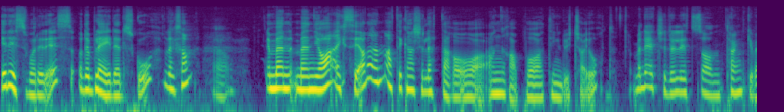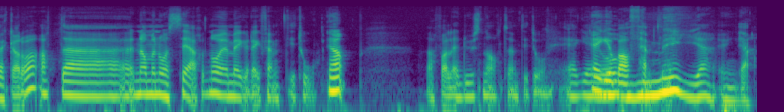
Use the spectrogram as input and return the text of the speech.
It is what it is, og det ble det det skulle, liksom. Ja. Men, men ja, jeg ser den, at det er kanskje lettere å angre på ting du ikke har gjort. Men det er ikke det litt sånn tankevekker, da? At uh, når vi nå ser Nå er meg og deg 52. Ja. I hvert fall er du snart 52. Jeg er, Jeg er jo bare 50. mye yngre. Ja.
